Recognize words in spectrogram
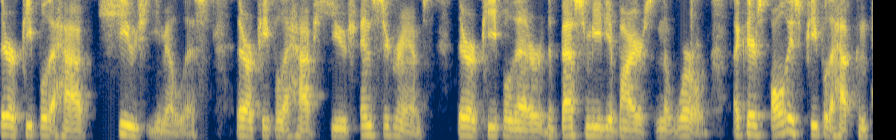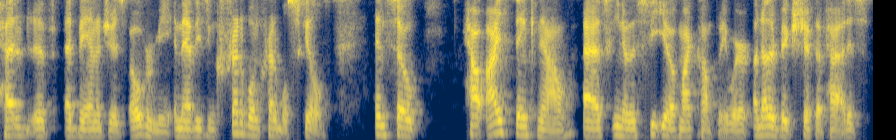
There are people that have huge email lists. There are people that have huge Instagrams. There are people that are the best media buyers in the world. Like there's all these people that have competitive advantages over me and they have these incredible, incredible skills. And so how I think now as, you know, the CEO of my company, where another big shift I've had is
